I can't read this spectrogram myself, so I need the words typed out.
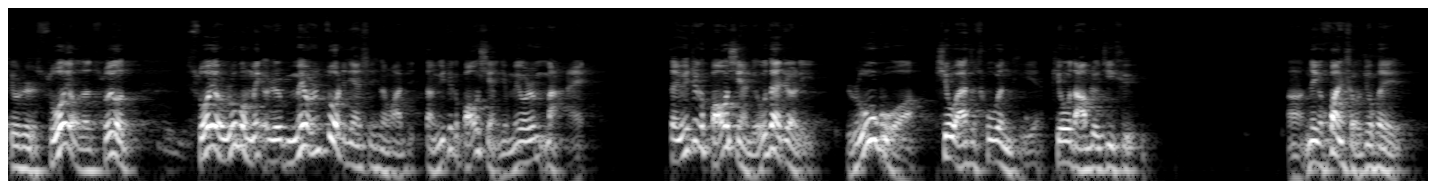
就是所有的所有所有，如果没有人没有人做这件事情的话，等于这个保险就没有人买，等于这个保险留在这里。如果 POS 出问题，POW 继续，啊，那个换手就会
